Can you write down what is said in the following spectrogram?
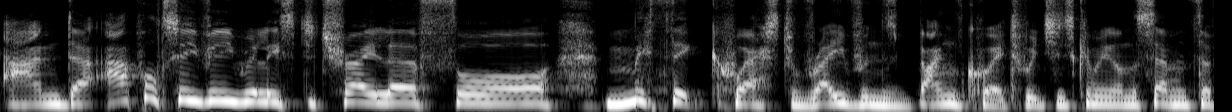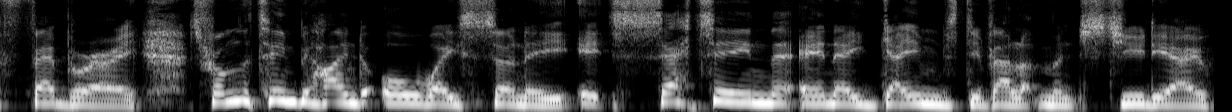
and uh, Apple TV released a trailer for Mythic Quest Raven's Banquet, which is coming on the 7th of February. It's from the team behind Always Sunny. It's set in, in a games development studio.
